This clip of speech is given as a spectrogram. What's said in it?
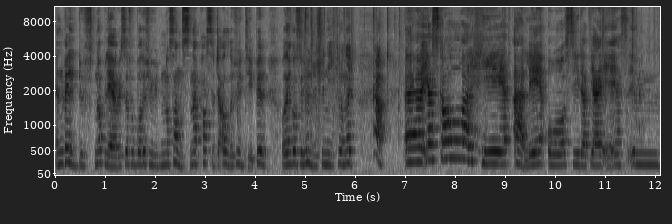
En velduftende opplevelse for både huden og sansene passer til alle hudtyper, og den koster 129 kroner. Ja. Eh, jeg skal være helt ærlig og si at jeg, jeg um,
